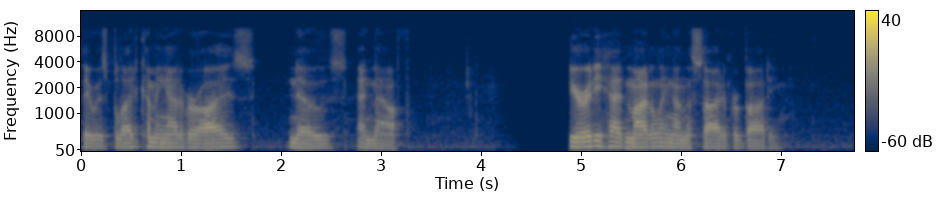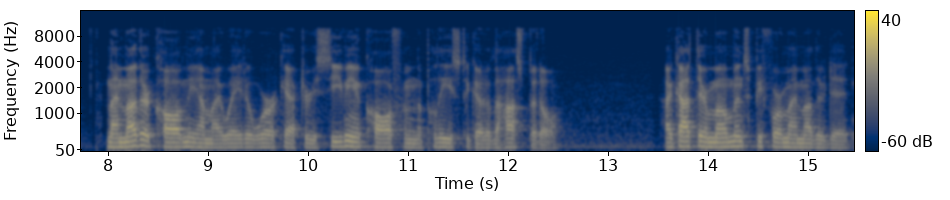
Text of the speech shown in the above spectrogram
there was blood coming out of her eyes, nose, and mouth. She already had mottling on the side of her body. My mother called me on my way to work after receiving a call from the police to go to the hospital. I got there moments before my mother did.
